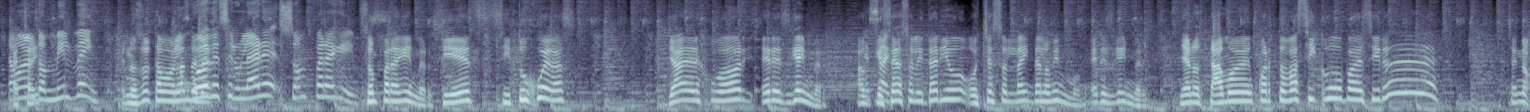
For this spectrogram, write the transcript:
Estamos en el ¿cachai? 2020. Nosotros estamos Los hablando juegos de, de celulares son para gamers. son para gamers. Si es si tú juegas, ya eres jugador, eres gamer. Aunque Exacto. sea solitario o chess online, da lo mismo. Eres gamer. Ya no estamos en cuarto básico para decir, "Ah". ¿Cachai? no.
